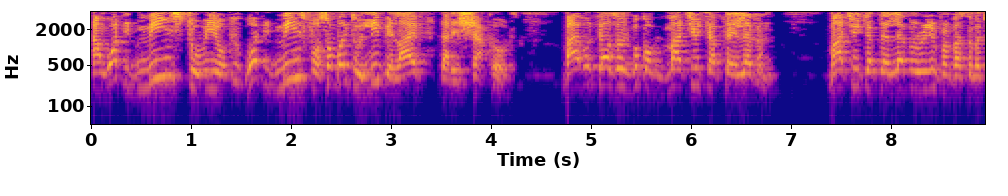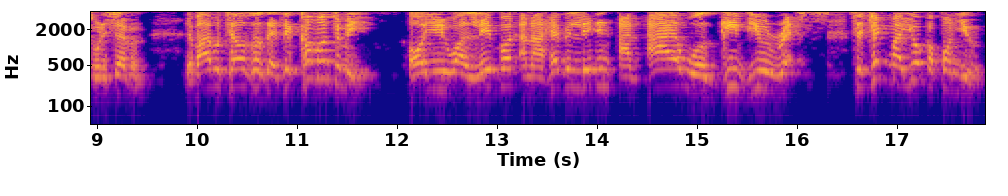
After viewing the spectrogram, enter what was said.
and what it means to, you know, what it means for somebody to live a life that is shackled. Bible tells us in the book of Matthew chapter 11, Matthew chapter 11 reading from verse number 27. The Bible tells us that say, come unto me, all you who are labored and are heavy laden, and I will give you rest. Say, take my yoke upon you.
